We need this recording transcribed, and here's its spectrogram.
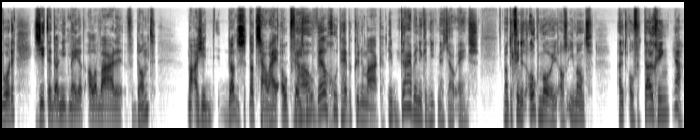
worden. Zit er dan niet mee dat alle waarde verdampt? Maar als je, dan, dat zou hij ook Facebook Nou. wel goed hebben kunnen maken. Daar ben ik het niet met jou eens. Want ik vind het ook mooi als iemand uit overtuiging Ja,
